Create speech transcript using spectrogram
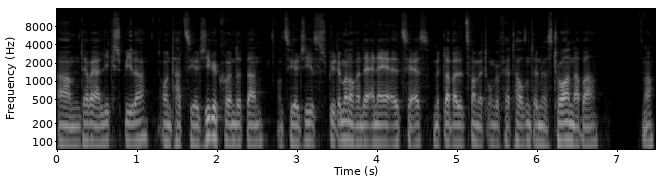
Ähm, der war ja League-Spieler und hat CLG gegründet dann. Und CLG ist, spielt immer noch in der NALCS, mittlerweile zwar mit ungefähr 1000 Investoren, aber, ne?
